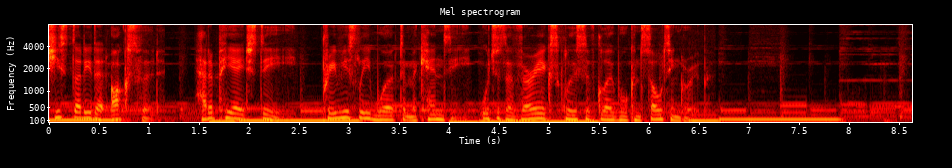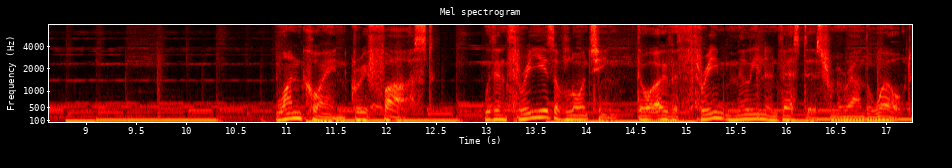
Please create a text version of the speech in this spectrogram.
She studied at Oxford, had a PhD, previously worked at McKinsey, which is a very exclusive global consulting group. OneCoin grew fast. Within three years of launching, there were over 3 million investors from around the world.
